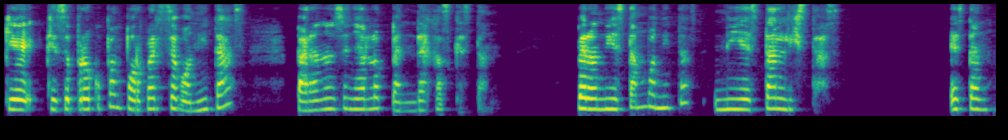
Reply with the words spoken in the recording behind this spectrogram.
que, que se preocupan por verse bonitas para no enseñar lo pendejas que están. Pero ni están bonitas ni están listas. Están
